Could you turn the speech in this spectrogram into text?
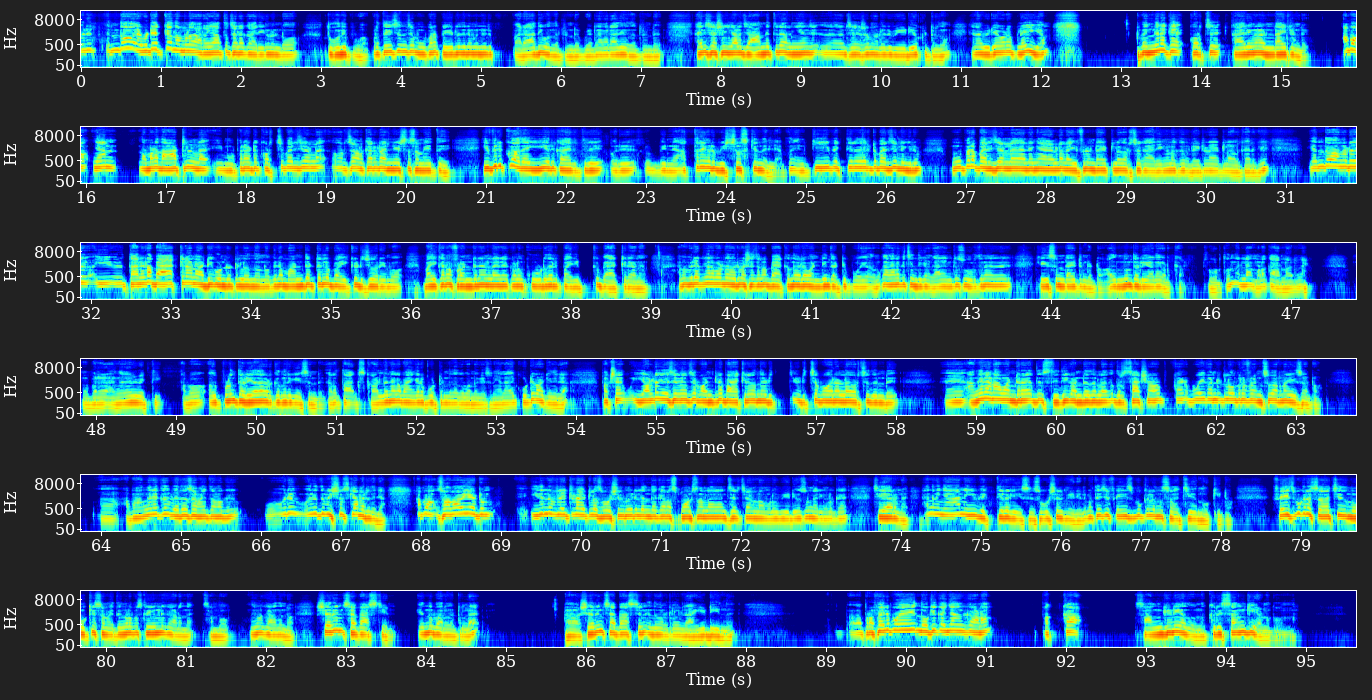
ഒരു എന്തോ എവിടെയൊക്കെ നമ്മൾ അറിയാത്ത ചില കാര്യങ്ങളുണ്ടോ തോന്നിപ്പോവുക പ്രത്യേകിച്ച് എന്ന് വെച്ചാൽ മൂപ്പറെ പേരിൽ ഇതിന് മുന്നേ ഒരു പരാതി വന്നിട്ടുണ്ട് പീഡന പരാതി വന്നിട്ടുണ്ട് അതിനുശേഷം ഇയാൾ ജാമ്യത്തിൽ ഇറങ്ങിയതിന് ശേഷം അയാളൊരു വീഡിയോ കിട്ടിരുന്നു ഞാൻ ആ വീഡിയോ കൂടെ പ്ലേ ചെയ്യാം. അപ്പോൾ ഇങ്ങനെയൊക്കെ കുറച്ച് കാര്യങ്ങൾ ഉണ്ടായിട്ടുണ്ട്. അപ്പോൾ ഞാൻ നമ്മുടെ നാട്ടിലുള്ള ഈ മൂപ്പരായിട്ട് കുറച്ച് പരിചയമുള്ള കുറച്ച് ആൾക്കാരുടെ അന്വേഷിച്ച സമയത്ത് ഇവർക്കും അതെ ഈ ഒരു കാര്യത്തിൽ ഒരു പിന്നെ അത്രയും കൂടെ വിശ്വസിക്കുന്നില്ല. അപ്പോൾ എനിക്ക് ഈ വ്യക്തിയെ നേരിട്ട് പരിചയമില്ലെങ്കിലും മൂപ്പരെ പരിചയമുള്ള അല്ലെങ്കിൽ അയാളുടെ ലൈഫിൽ ഉണ്ടായിട്ടുള്ള കുറച്ച് കാര്യങ്ങളൊക്കെ റിലേറ്റഡ് ആയിട്ടുള്ള ആൾക്കാർക്ക് എന്തോ അങ്ങോട്ട് ഈ തലയുടെ ബാക്കിലാണ് അടി കൊണ്ടിട്ടുള്ളതെന്ന് പറഞ്ഞു. പിന്നെ മൺതിട്ടിൽ ബൈക്ക് ഇടിച്ചു പറയുമ്പോൾ ബൈക്കിന് ഫ്രണ്ടിനുള്ളതിനേക്കാളും കൂടുതൽ പരിക്ക് ബാക്കിലാണ് അപ്പോൾ ഇവരൊക്കെ ഇങ്ങനെ പറഞ്ഞത് ഒരു പക്ഷേ ചിലപ്പോൾ ബാക്കിൽ നിന്ന് വല്ല വണ്ടിയും തട്ടിപ്പോയോ? നമുക്ക് അങ്ങനെയൊക്കെ ചിന്തിക്കണം. കാരണം എന്റെ സുഹൃത്തിന് കേസ് ഉണ്ടായിട്ടുണ്ട് കേട്ടോ. അതൊന്നും തെളിയാതെ കിടക്കാം. സുഹൃത്തൊന്നുമല്ല നമ്മളെ കാരണവരനെ മൂപ്പര അങ്ങനെ ഒരു വ്യക്തി. അപ്പോൾ അത് ഇപ്പോഴും തെളിയാതെ കിടക്കുന്ന ഒരു കേസുണ്ട് കാരണം കള്ളിനൊക്കെ ഭയങ്കര പൊട്ടുണ്ടെന്നൊക്കെ പറഞ്ഞ കേസാണ് ഞാൻ അത് കൂട്ടി കുഴക്കുന്നില്ല. പക്ഷേ ഇയാളുടെ കേസിൽ എന്ന് വെച്ചാൽ വണ്ടിയുടെ ബാക്കിൽ വന്ന് ഇടി ഇടിച്ച പോലെയുള്ള കുറച്ച് ഇതുണ്ട്. അങ്ങനെയാണ് ആ വണ്ടിയുടെ ഇത് സ്ഥിതി കണ്ടതെന്നുള്ള ദൃസാക്ഷം പോയി കണ്ടിട്ടുള്ള ഒരു ഫ്രണ്ട്സ് പറഞ്ഞ കേസ് കേട്ടോ. അപ്പോൾ അങ്ങനെയൊക്കെ വരുന്ന സമയത്ത് നമുക്ക് ഒരു ഒരു ഇത് വിശ്വസിക്കാൻ പറ്റുന്നില്ല അപ്പോൾ സ്വാഭാവികമായിട്ടും ഇതിന് റിലേറ്റഡ് ആയിട്ടുള്ള സോഷ്യൽ മീഡിയയിൽ എന്തൊക്കെ റെസ്പോൺസ് എന്നുള്ളതിനനുസരിച്ചാണല്ലോ നമ്മൾ വീഡിയോസും കാര്യങ്ങളൊക്കെ ചെയ്യാറുള്ളത്. അങ്ങനെ ഞാൻ ഈ വ്യക്തിയുടെ കേസ് സോഷ്യൽ മീഡിയയിൽ പ്രത്യേകിച്ച് ഫേസ്ബുക്കിൽ ഒന്ന് സെർച്ച് ചെയ്ത് നോക്കിയിട്ടോ ഫേസ്ബുക്കിൽ സെർച്ച് ചെയ്ത് നോക്കിയ സമയത്ത് നിങ്ങളിപ്പോൾ സ്ക്രീനിൽ കാണുന്ന സംഭവം നിങ്ങൾ കാണുന്നുണ്ടോ? ഷെറിൻ സെബാസ്റ്റ്യൻ എന്ന് പറഞ്ഞിട്ടുള്ള ഷെറിൻ സെബാസ്റ്റ്യൻ എന്ന് പറഞ്ഞിട്ടുള്ള ഒരു ഐ ഡിന്ന് പ്രൊഫൈൽ പോയി നോക്കിക്കഴിഞ്ഞാൽ നിങ്ങൾക്ക് കാണാം. പക്ക സംഗിണിയാണ് തോന്നുന്നു ക്രിസംഗിയാണ് തോന്നുന്നു.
